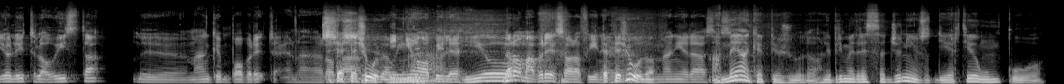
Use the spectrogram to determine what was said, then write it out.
Io Lit l'ho vista, eh, ma anche un po' pre- cioè, è una roba piaciuta, ignobile. Io- Però mi ha preso alla fine. È piaciuto? In maniera, sì, a sì. me anche è piaciuto. Le prime tre stagioni mi sono divertito un puo.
